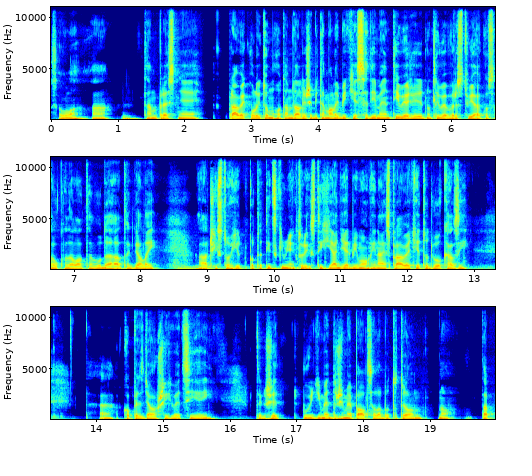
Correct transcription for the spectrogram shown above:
sa volá a tam presne práve kvôli tomu ho tam dali, že by tam mali byť tie sedimenty, vieš, jednotlivé vrstvy, ako sa ukladala tá voda a tak ďalej. A čisto hypoteticky v niektorých z tých jadier by mohli nájsť práve tieto dôkazy. A kopec ďalších vecí, hej. Takže uvidíme, držíme palce, lebo toto je len, no, tá,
